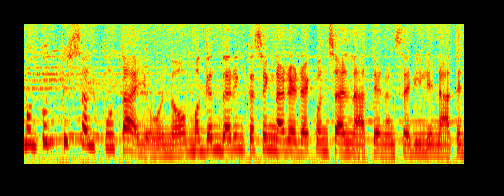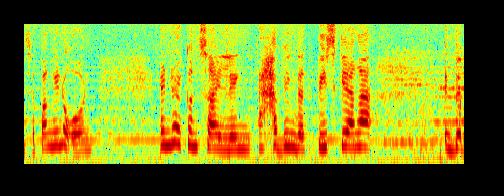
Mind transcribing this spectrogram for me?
Magkumpisal po tayo, no? Maganda rin kasing nare-reconcile natin ang sarili natin sa Panginoon and reconciling, having that peace. Kaya nga, the,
